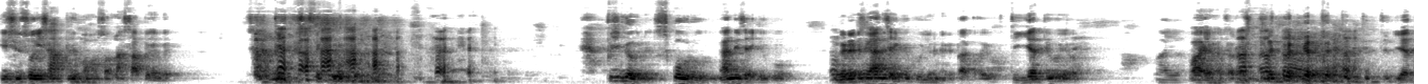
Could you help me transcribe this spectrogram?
disusui sapi mau sok nasape sapi. Bingung skuru nanti saya ibu nggak ada nganti saya ya tak kok diet itu ya? Ya terus. Diet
